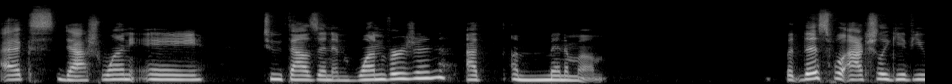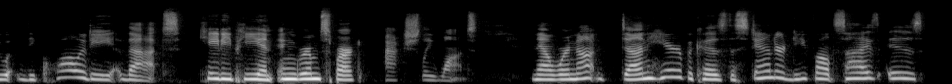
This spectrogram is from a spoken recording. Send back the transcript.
X-1A 2001 version at a minimum. But this will actually give you the quality that KDP and Ingram Spark actually want. Now we're not done here because the standard default size is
